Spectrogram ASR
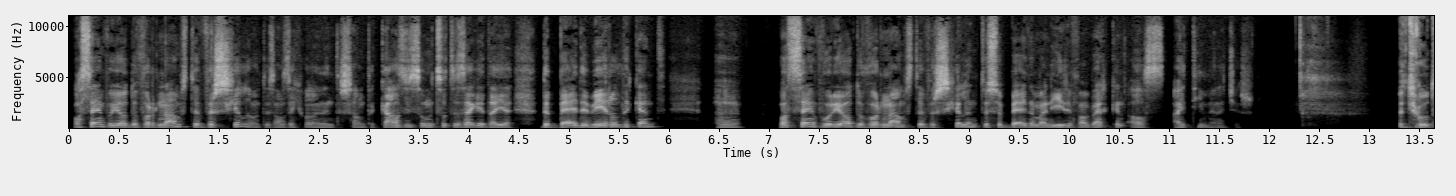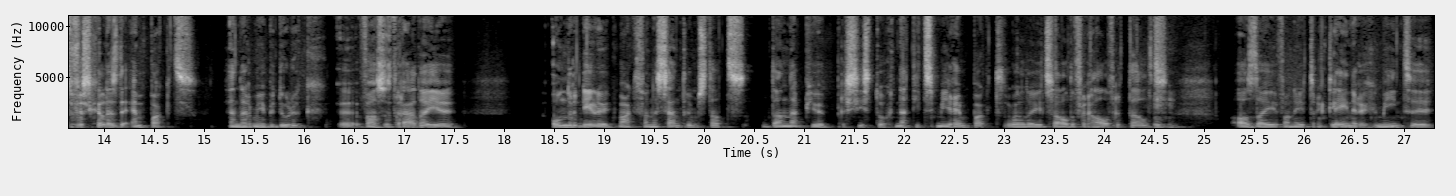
wat zijn voor jou de voornaamste verschillen? Want het is aan zich wel een interessante casus, om het zo te zeggen, dat je de beide werelden kent. wat zijn voor jou de voornaamste verschillen tussen beide manieren van werken als IT-manager? Het grote verschil is de impact. En daarmee bedoel ik, van zodra dat je onderdeel uitmaakt van een centrumstad, dan heb je precies toch net iets meer impact, terwijl je hetzelfde verhaal vertelt, mhm. als dat je vanuit een kleinere gemeente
